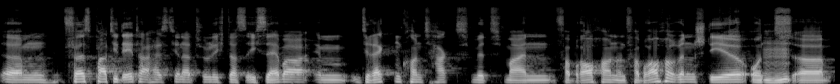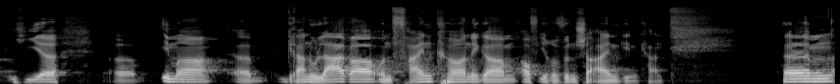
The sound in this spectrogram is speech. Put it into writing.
ähm, First-Party-Data heißt hier natürlich, dass ich selber im direkten Kontakt mit meinen Verbrauchern und Verbraucherinnen stehe und mhm. äh, hier äh, immer äh, granularer und feinkörniger auf ihre Wünsche eingehen kann. Ähm,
